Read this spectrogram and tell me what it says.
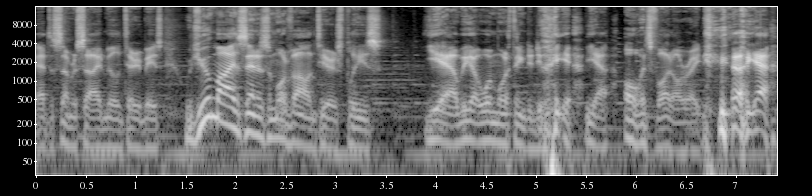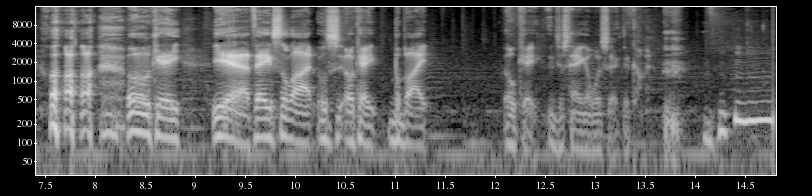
at the Summerside Military Base. Would you mind sending some more volunteers, please? Yeah, we got one more thing to do. yeah, yeah. Oh, it's fun. All right. yeah. okay. Yeah. Thanks a lot. We'll see. Okay. Bye bye. Okay. Just hang on one sec. They're coming.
